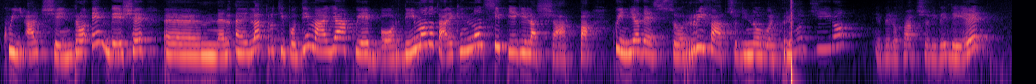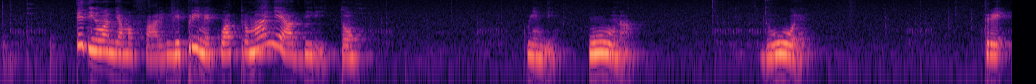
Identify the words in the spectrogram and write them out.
qui al centro e invece ehm, eh, l'altro tipo di maglia qui ai bordi in modo tale che non si pieghi la sciarpa. Quindi adesso rifaccio di nuovo il primo giro e ve lo faccio rivedere e di nuovo andiamo a fare le prime quattro maglie a diritto. Quindi una 2 3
